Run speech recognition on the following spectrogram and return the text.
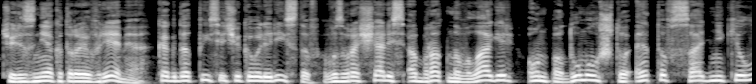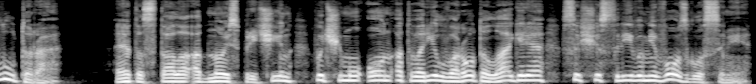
Через некоторое время, когда тысячи кавалеристов возвращались обратно в лагерь, он подумал, что это всадники Лутера. Это стало одной из причин, почему он отворил ворота лагеря со счастливыми возгласами.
